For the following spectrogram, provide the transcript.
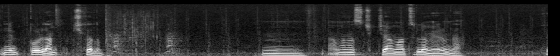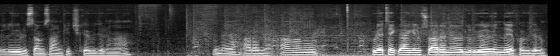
Şimdi buradan çıkalım. Hmm, ama nasıl çıkacağımı hatırlamıyorum da. Şöyle yürüsem sanki çıkabilirim ha. Bu ne? Arana. Anan o. Buraya tekrar girip şu aranı öldür görevini de yapabilirim.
